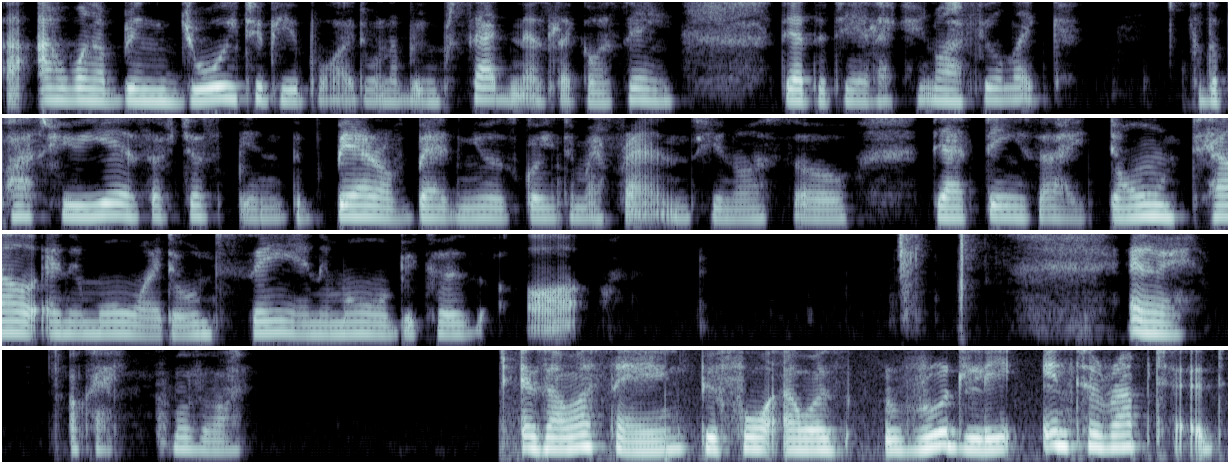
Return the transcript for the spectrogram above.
I, I want to bring joy to people. I don't want to bring sadness, like I was saying the other day. Like, you know, I feel like for the past few years, I've just been the bearer of bad news going to my friends, you know. So there are things that I don't tell anymore. I don't say anymore because, oh. Anyway, okay, moving on. As I was saying before, I was rudely interrupted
